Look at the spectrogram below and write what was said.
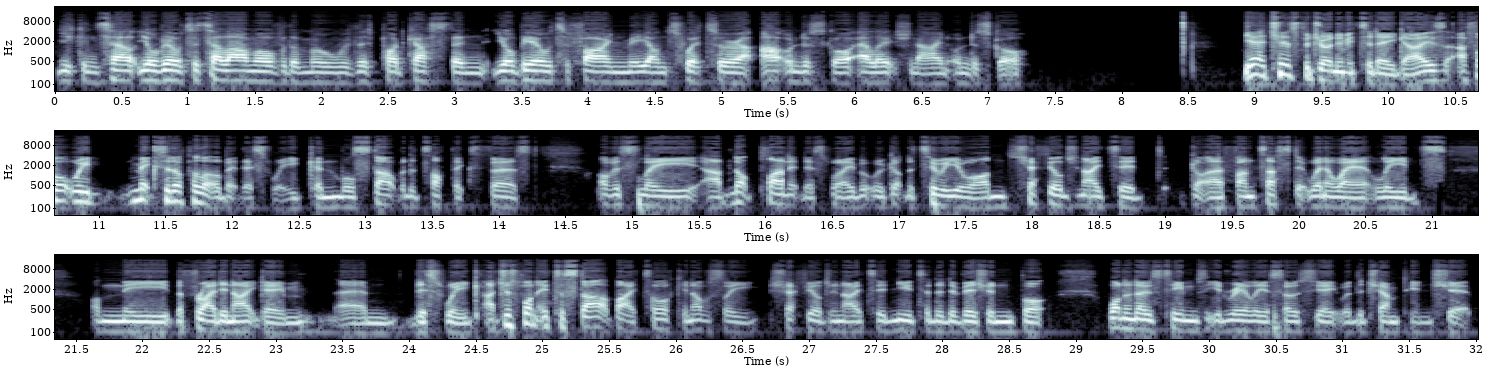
you can tell you'll be able to tell I'm over the moon with this podcast, and you'll be able to find me on Twitter at, at underscore lh9 underscore. Yeah, cheers for joining me today, guys. I thought we'd mix it up a little bit this week, and we'll start with the topics first. Obviously, I've not planned it this way, but we've got the two of you on. Sheffield United got a fantastic win away at Leeds on the, the Friday night game um, this week. I just wanted to start by talking, obviously, Sheffield United, new to the division, but one of those teams that you'd really associate with the championship.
